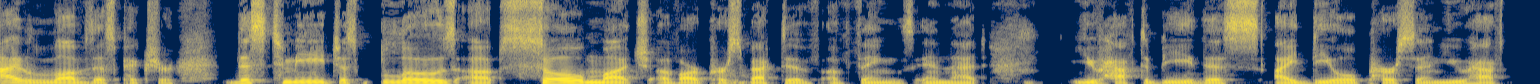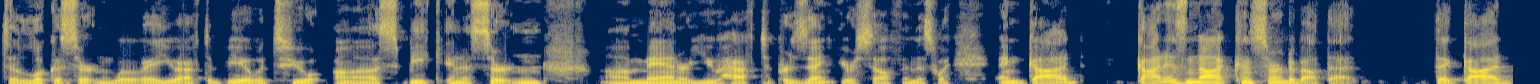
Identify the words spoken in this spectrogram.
i love this picture this to me just blows up so much of our perspective of things in that you have to be this ideal person. You have to look a certain way. You have to be able to uh, speak in a certain uh, manner. You have to present yourself in this way. And God, God is not concerned about that. That God,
